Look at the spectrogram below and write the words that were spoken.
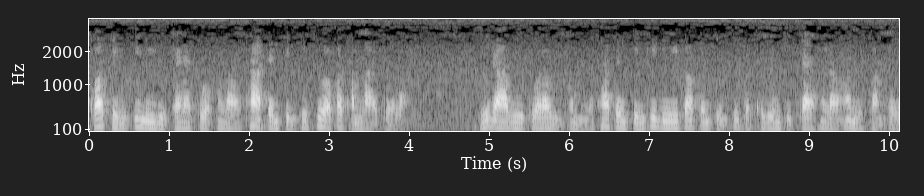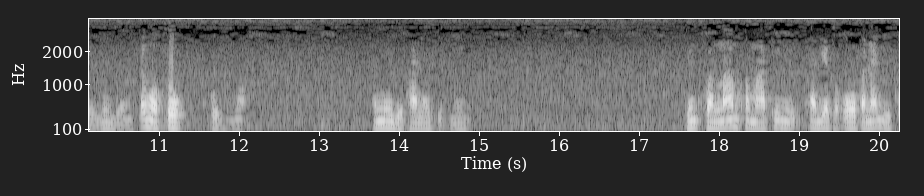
เพราะสิ่งที่มีอยู่ภายในตัวของเรา ถ้าเป็นสิ่งที่ชั่วก็ทำลายตัวเราหรือราวีตัวเราอยู่เสมอถ้าเป็นสิ่งที่ดีก็เป็นสิ่งที่จะพยุงจิตใจของเราให้มีความเจริญรุ่งเรืองสงบสุขอุ่นเนาะ มันมีอยู่ภายในจิตนี้ จึงควรน้อมเข้ามาที่นี่ท่านเรียกว่าโอปนัญญิโก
